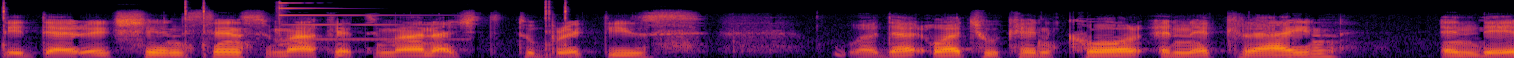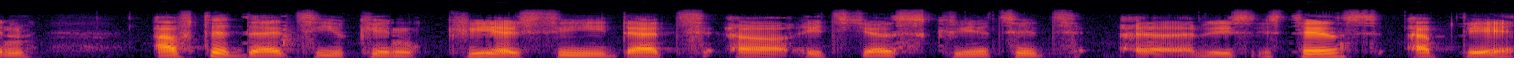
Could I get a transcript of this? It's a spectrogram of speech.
the direction since market managed to break this what that what we can call a neckline. And then after that you can clearly see that uh, it just created a resistance up there.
